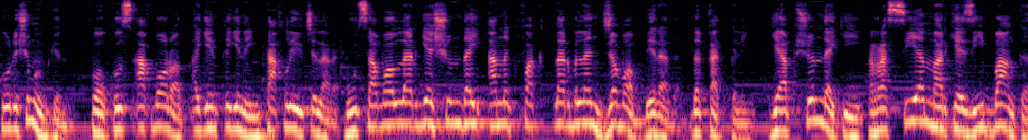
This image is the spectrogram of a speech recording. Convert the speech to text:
ko'rishi mumkin? Focus axborot agentligining tahlilchilari bu savollarga shunday aniq faktlar bilan javob beradi. Diqqat qiling. Gap shundaki, Rossiya Markaziy banki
